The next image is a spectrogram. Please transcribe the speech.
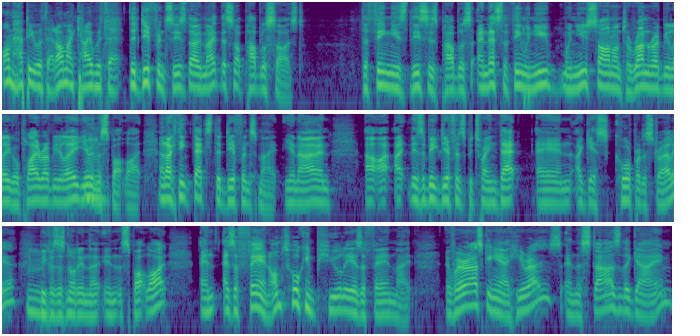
I'm happy with that. I'm okay with that. The difference is, though, mate, that's not publicised. The thing is, this is public, and that's the thing when you when you sign on to run rugby league or play rugby league, you're in the spotlight, and I think that's the difference, mate. You know, and uh, I, I, there's a big difference between that and I guess corporate Australia hmm. because it's not in the in the spotlight. And as a fan, I'm talking purely as a fan, mate. If we're asking our heroes and the stars of the game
